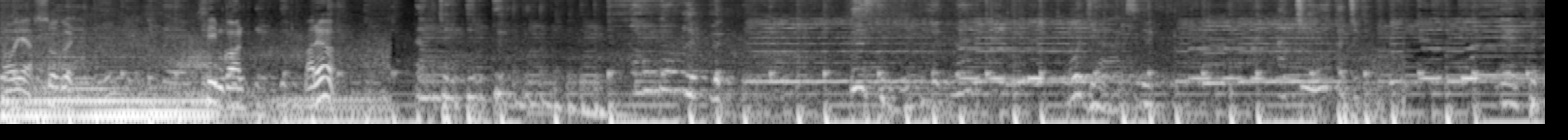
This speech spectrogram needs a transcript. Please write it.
โอ้ย so good ซิมก่อน มาเด้อ This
